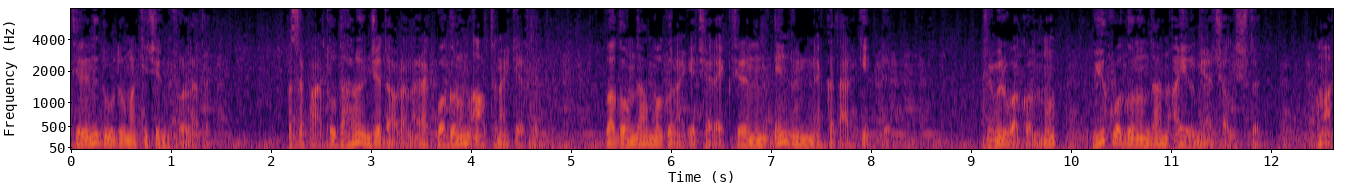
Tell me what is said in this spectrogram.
treni durdurmak için fırladı. Pasapartu daha önce davranarak vagonun altına girdi. Vagondan vagona geçerek trenin en önüne kadar gitti. Kömür vagonunu yük vagonundan ayırmaya çalıştı. Ama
